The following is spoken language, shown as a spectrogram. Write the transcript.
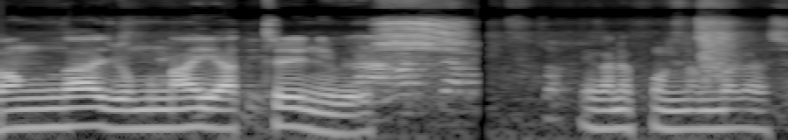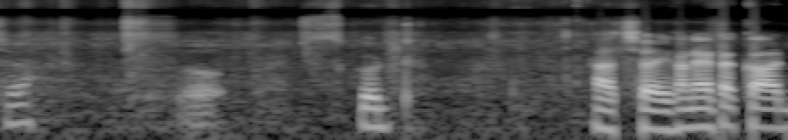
গঙ্গা যমুনা যাত্রী নিবেশ। এখানে ফোন নাম্বার আছে। সো ইটস গুড আচ্ছা এখানে একটা কার্ড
